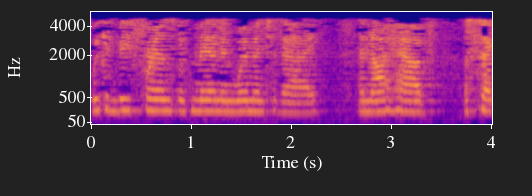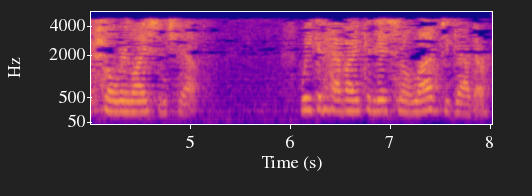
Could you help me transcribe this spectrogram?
We can be friends with men and women today and not have a sexual relationship. We can have unconditional love together.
